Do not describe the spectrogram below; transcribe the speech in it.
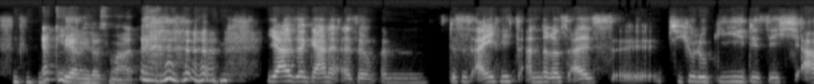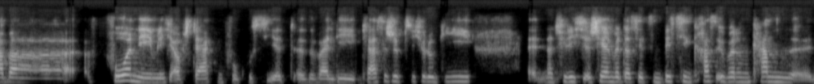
Erklär mir das mal. ja, sehr gerne. Also ähm, das ist eigentlich nichts anderes als äh, Psychologie, die sich aber vornehmlich auf Stärken fokussiert. Also weil die klassische Psychologie natürlich scheren wir das jetzt ein bisschen krass über den Kamm. Äh,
